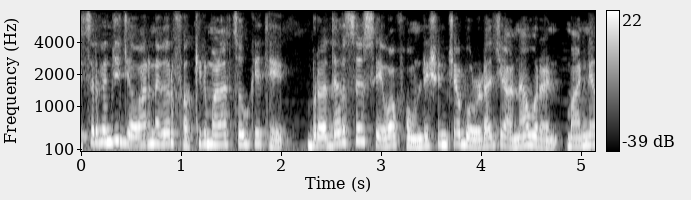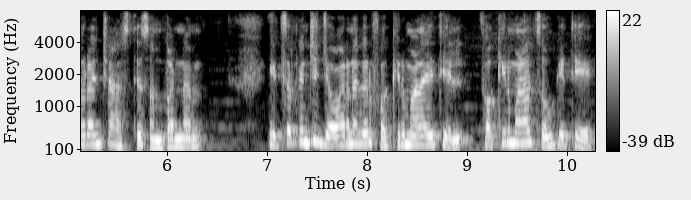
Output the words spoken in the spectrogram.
घडामोडी जवाहरनगर फकीरमाळा चौक येथे ब्रदर्स सेवा फाउंडेशनच्या बोर्डाचे अनावरण मान्यवरांच्या हस्ते संपन्न. इचलकरंजी जवाहरनगर फकीरमाळा येथील फकीरमाळा चौक येथे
